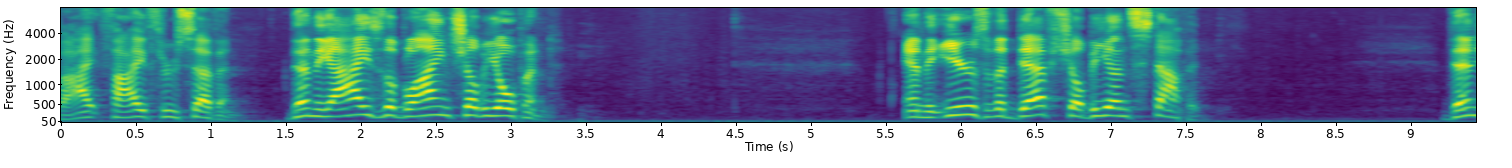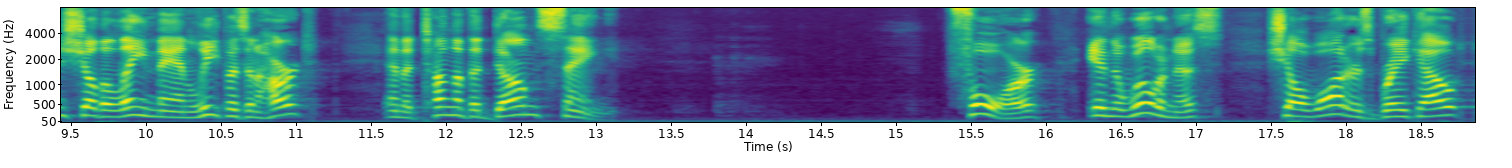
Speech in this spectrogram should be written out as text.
Five through seven. Then the eyes of the blind shall be opened, and the ears of the deaf shall be unstopped. Then shall the lame man leap as an hart, and the tongue of the dumb sing. For in the wilderness shall waters break out,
